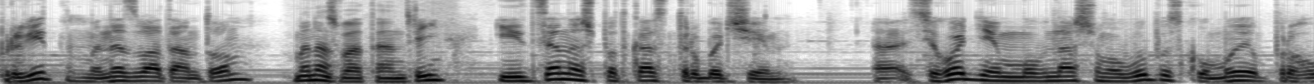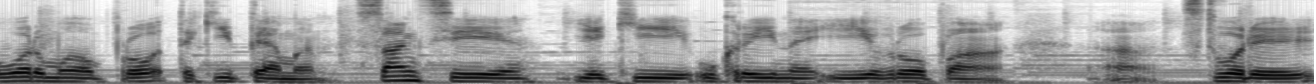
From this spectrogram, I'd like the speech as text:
Привіт, мене звати Антон. Мене звати Андрій. І це наш подкаст Трубачі. Е, сьогодні ми в нашому випуску ми проговоримо про такі теми: санкції, які Україна і Європа е, створює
